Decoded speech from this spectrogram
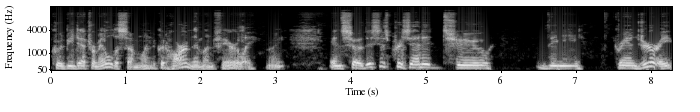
could be detrimental to someone, it could harm them unfairly, right? And so this is presented to the grand jury,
